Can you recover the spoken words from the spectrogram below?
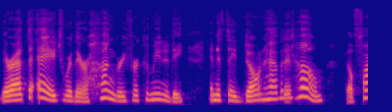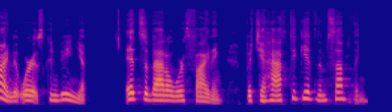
They're at the age where they're hungry for community, and if they don't have it at home, they'll find it where it's convenient. It's a battle worth fighting, but you have to give them something.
